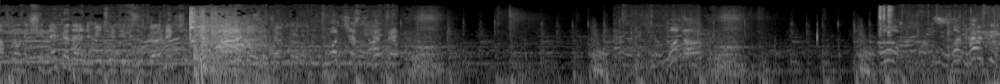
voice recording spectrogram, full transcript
Patron işin ne kadarını bitirdiğimizi görmek için biraz daha olacak. What just happened? What the? Oh, what happened?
